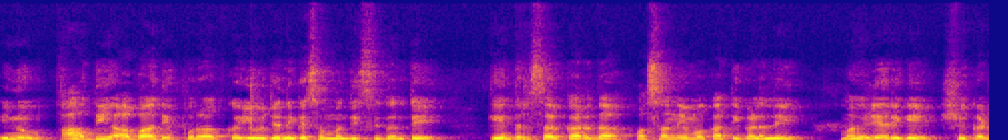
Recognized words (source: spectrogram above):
ಇನ್ನು ಆದಿ ಅಬಾದಿ ಪೂರಕ ಯೋಜನೆಗೆ ಸಂಬಂಧಿಸಿದಂತೆ ಕೇಂದ್ರ ಸರ್ಕಾರದ ಹೊಸ ನೇಮಕಾತಿಗಳಲ್ಲಿ ಮಹಿಳೆಯರಿಗೆ ಶೇಕಡ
